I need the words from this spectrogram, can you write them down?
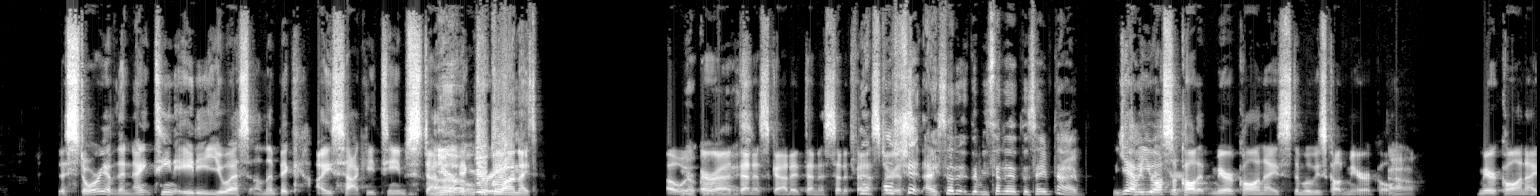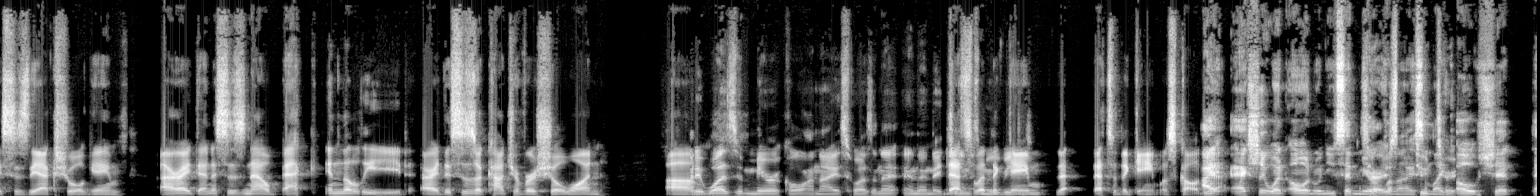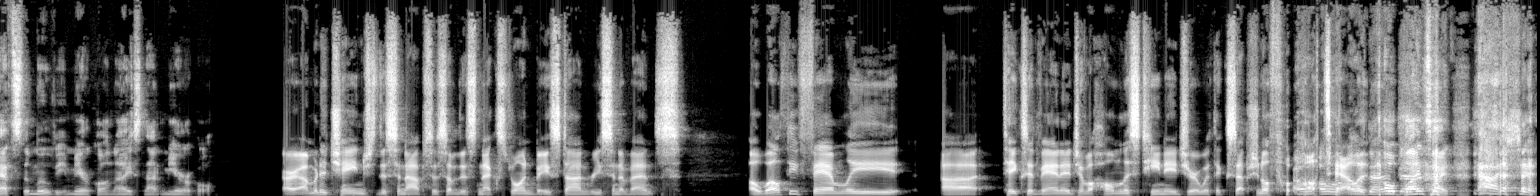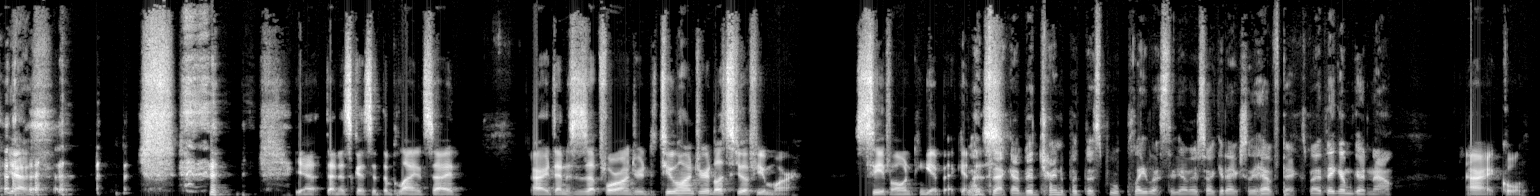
The story of the 1980 U.S. Olympic ice hockey team's stunning Oh. victory. Miracle on Ice. oh, Miracle or on uh, Ice. Dennis got it. Dennis said it Oh, faster. oh It's- shit! I said it. We said it at the same time. Yeah, but you also Tiebreaker. called it Miracle on Ice. The movie's called Miracle. Oh, Miracle on Ice is the actual game. All right, Dennis is now back in the lead. All right, this is a controversial one. Um, but it was a Miracle on Ice, wasn't it? And then they That's changed what the movie to- game. That, that's what the game was called. I Yeah. actually went Owen when you said Miracle it's on Ice. two I'm like, tur- oh shit, that's the movie Miracle on Ice, not Miracle. All right, I'm going to change the synopsis of this next one based on recent events. A wealthy family uh, takes advantage of a homeless teenager with exceptional football talent. the- Oh, the- Blindside. ah, shit. Yes. yeah, Dennis gets it the blind side. All right, Dennis is up 400 to 200. Let's do a few more. See if Owen can get back in One this. sec. I've been trying to put this playlist together so I could actually have picks, but I think I'm good now. All right, cool.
